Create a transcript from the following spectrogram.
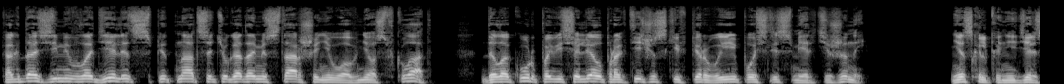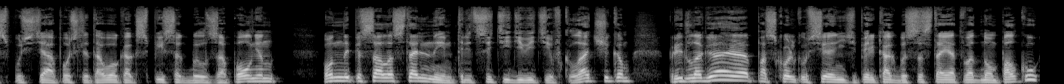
Когда землевладелец с пятнадцатью годами старше него внес вклад, Делакур повеселел практически впервые после смерти жены. Несколько недель спустя, после того, как список был заполнен, он написал остальным 39 вкладчикам, предлагая, поскольку все они теперь как бы состоят в одном полку,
